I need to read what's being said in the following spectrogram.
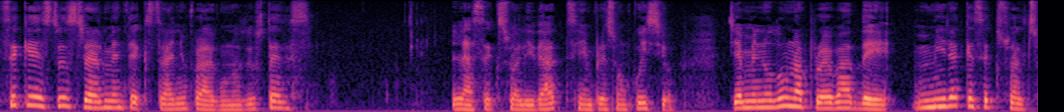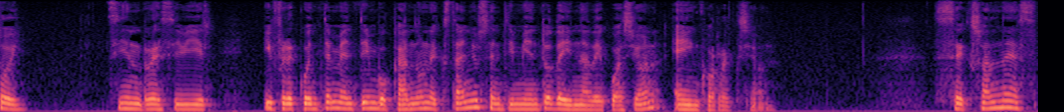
Sé que esto es realmente extraño para algunos de ustedes. La sexualidad siempre es un juicio y a menudo una prueba de mira qué sexual soy, sin recibir y frecuentemente invocando un extraño sentimiento de inadecuación e incorrección. Sexualness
